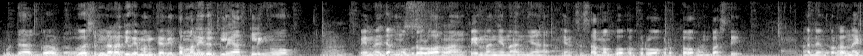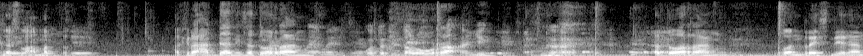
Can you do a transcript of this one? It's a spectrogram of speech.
Udah gua gua sebenarnya juga emang cari teman itu telinga telinguk. Hmm. pengen ngajak ngobrol orang pengen nanya-nanya. Yang sesama gua ke Purwokerto kan pasti ada yang pernah naik ke Selamat tuh. akhirnya ada nih satu orang. kota cinta Lora anjing. Satu orang. Gondres dia kan.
